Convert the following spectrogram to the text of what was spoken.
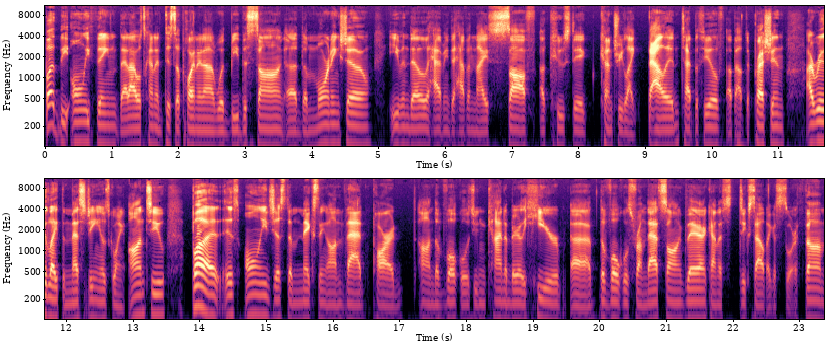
But the only thing that I was kind of disappointed on would be the song uh, "The Morning Show." Even though having to have a nice, soft, acoustic, country like ballad type of feel about depression, I really like the messaging it was going on to. But it's only just the mixing on that part on the vocals. You can kind of barely hear uh, the vocals from that song there. Kind of sticks out like a sore thumb.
